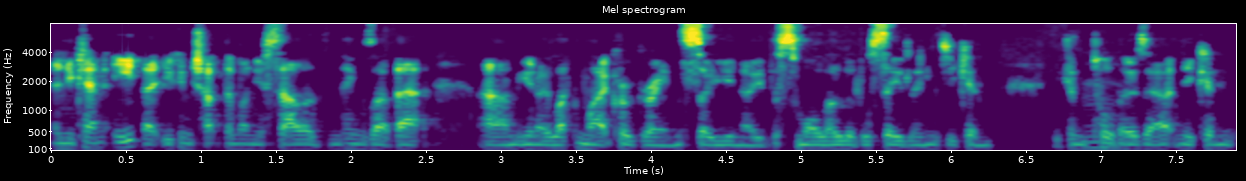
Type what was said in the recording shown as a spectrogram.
and you can eat that. You can chuck them on your salads and things like that. Um, you know, like microgreens. So you know the smaller little seedlings, you can you can mm. pull those out and you can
